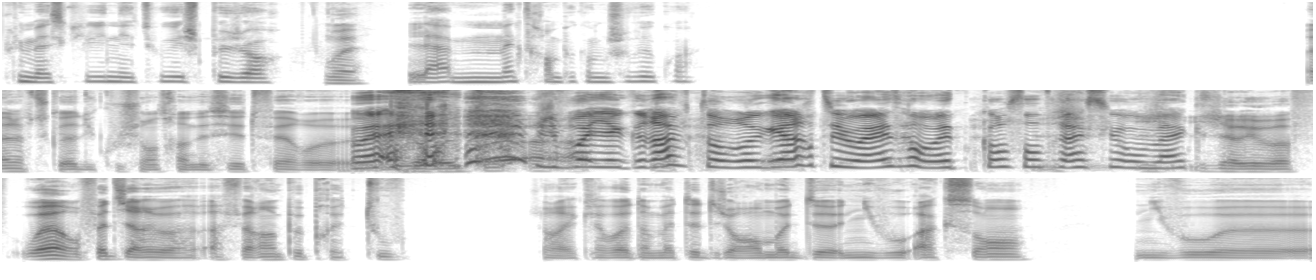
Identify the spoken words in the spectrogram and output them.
plus masculine et tout et je peux, genre, Ouais. la mettre un peu comme je veux, quoi. Ah là, parce que là, du coup, je suis en train d'essayer de faire, heu, Ouais, genre, tu je ah voyais grave ton regard, tu vois, être en mode concentration au j max. j'arrive à f ouais, en fait, j'arrive à à faire à peu près tout. Genre avec la voix dans ma tête, genre en mode, heu, niveau accent, niveau, heu,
